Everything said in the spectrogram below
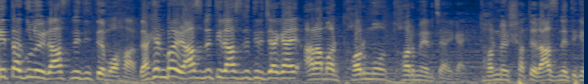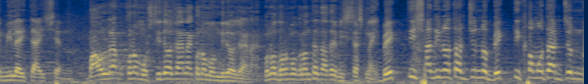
নেতাগুলোই রাজনীতিতে মহান। দেখেন ভাই রাজনীতি রাজনীতির জায়গায় আর আমার ধর্ম ধর্মের জায়গায়। ধর্মের সাথে রাজনীতিকে মিলাইতে আইসেন। বাউলরাম কোনো মসজিদেও যায় না কোনো মন্দিরেও যায় না। কোনো ধর্মগ্রন্থে তাদের বিশ্বাস নাই। ব্যক্তি স্বাধীনতার জন্য ব্যক্তি ক্ষমতার জন্য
